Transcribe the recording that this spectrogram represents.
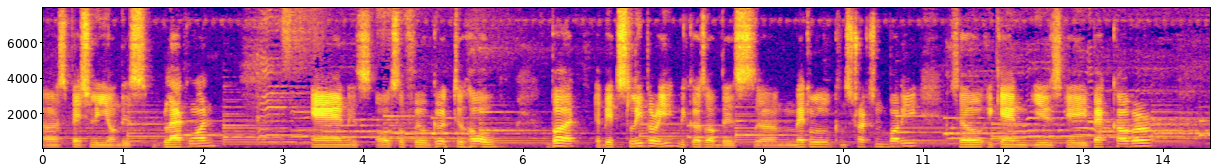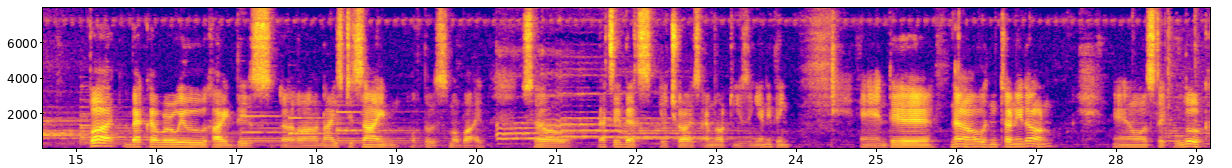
uh, especially on this black one and it's also feel good to hold but a bit slippery because of this uh, metal construction body. So you can use a back cover but back cover will hide this uh, nice design of this mobile. So that's it that's your choice. I'm not using anything. And uh, now we can turn it on and let's take a look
